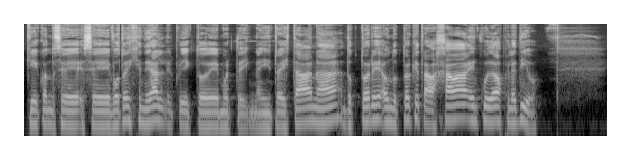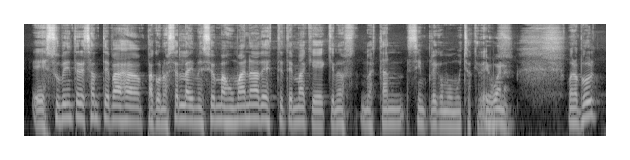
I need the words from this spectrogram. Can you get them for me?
que cuando se, se, votó en general el proyecto de muerte digna y entrevistaban a doctores, a un doctor que trabajaba en cuidados paliativos. Es súper interesante para conocer la dimensión más humana de este tema que, no, es tan simple como muchos creemos. Qué bueno. Bueno, por,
